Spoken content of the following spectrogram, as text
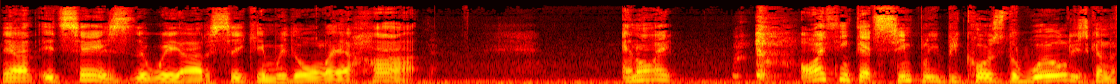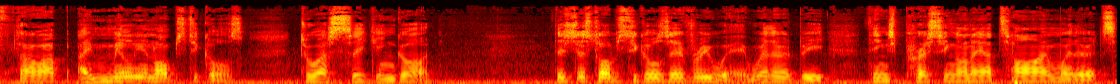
Now, it says that we are to seek Him with all our heart. And I, I think that's simply because the world is going to throw up a million obstacles to us seeking God. There's just obstacles everywhere, whether it be things pressing on our time, whether it's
